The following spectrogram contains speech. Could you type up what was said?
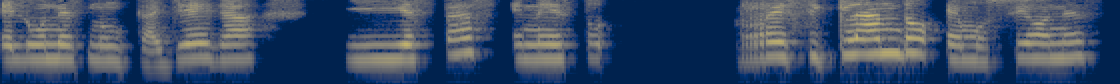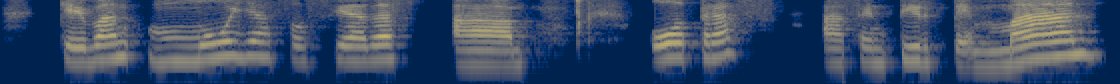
el lunes nunca llega, y estás en esto reciclando emociones que van muy asociadas a otras, a sentirte mal,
